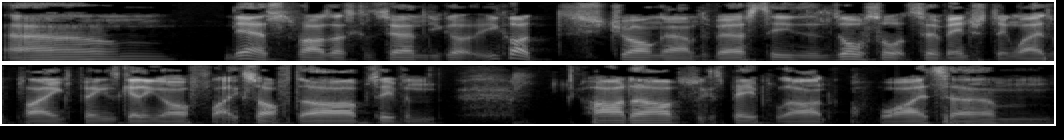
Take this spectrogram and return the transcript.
Um, yeah, as far as that's concerned, you got you got strong um, diversity. There's all sorts of interesting ways of playing things, getting off like soft arbs, even hard arbs, because people aren't quite um,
